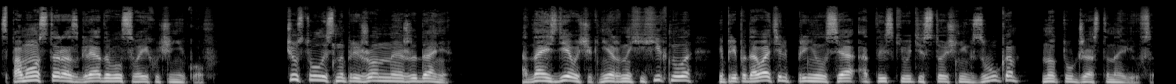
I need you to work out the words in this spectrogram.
с помоста разглядывал своих учеников. Чувствовалось напряженное ожидание. Одна из девочек нервно хихикнула, и преподаватель принялся отыскивать источник звука, но тут же остановился.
